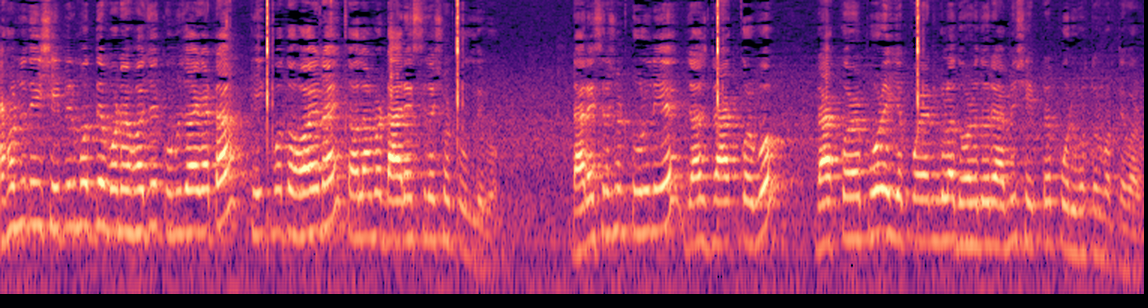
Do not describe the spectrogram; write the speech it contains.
এখন যদি এই শেপের মধ্যে মনে হয় যে কোনো জায়গাটা ঠিক মতো হয় নাই, তাহলে আমরা ডাইরেক্ট সিলেকশন টুল দেব। ডাইরেক্ট সিলেকশন টুল নিয়ে জাস্ট ড্রাগ করব। ড্রাগ করার পর এই যে পয়েন্টগুলো ধরে ধরে আমি শেপটা পরিবর্তন করতে পারব।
